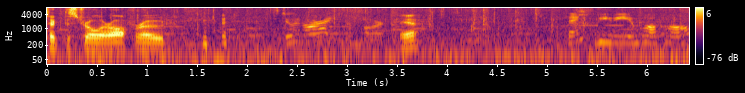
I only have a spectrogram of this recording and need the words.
Took the stroller off-road. It's doing alright so far. Yeah. Thanks, Dee and Pawpaw.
